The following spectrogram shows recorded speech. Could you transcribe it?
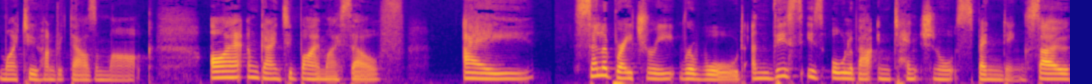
my 200,000 mark, I am going to buy myself a celebratory reward. And this is all about intentional spending. So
